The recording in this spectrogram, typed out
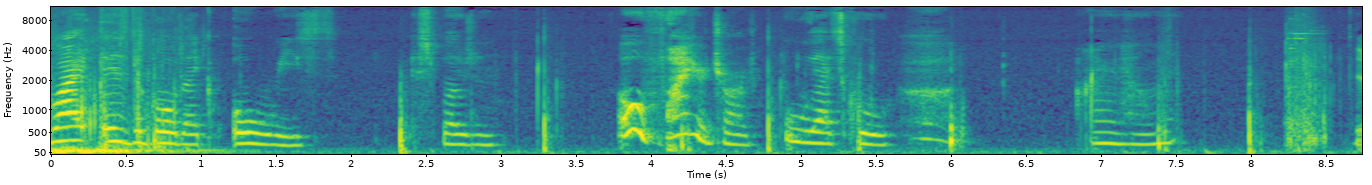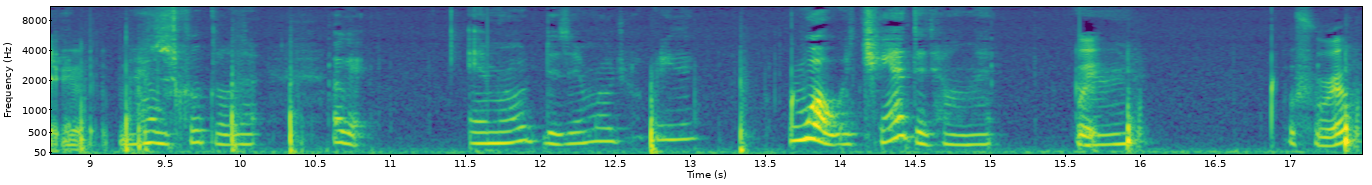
Why is the gold like always explosion? Oh, fire charge. Oh, that's cool. Iron helmet. There you go. almost clicked on that. Okay, emerald. Does emerald drop anything? Whoa, enchanted helmet. Wait. Iron. Oh, for real?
